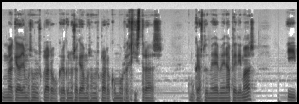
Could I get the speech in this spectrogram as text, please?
me ha quedado ya más o menos claro, creo que nos ha quedado más o menos claro cómo registras, creas tu MDM en Apple y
